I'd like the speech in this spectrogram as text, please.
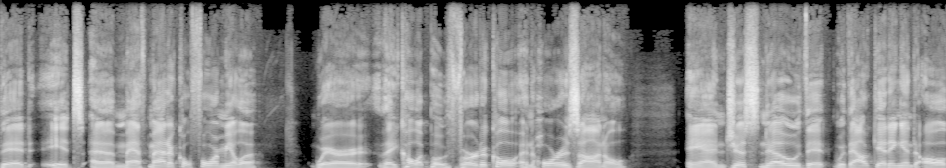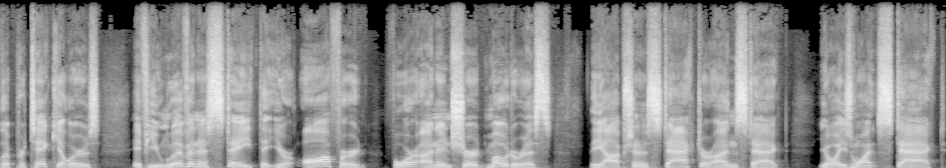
that it's a mathematical formula where they call it both vertical and horizontal. And just know that without getting into all the particulars, if you live in a state that you're offered for uninsured motorists, the option is stacked or unstacked. You always want stacked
